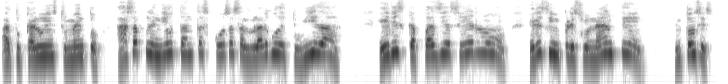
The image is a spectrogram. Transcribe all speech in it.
a tocar un instrumento, has aprendido tantas cosas a lo largo de tu vida. Eres capaz de hacerlo, eres impresionante. Entonces,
